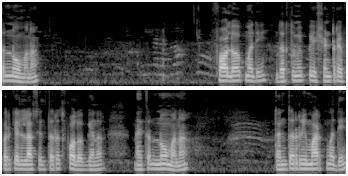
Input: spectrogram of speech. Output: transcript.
तर नो म्हणा. फॉलोअपमध्ये जर तुम्ही पेशंट रेफर केलेला असेल तरच फॉलोअप घेणार नाहीतर नो म्हणा. त्यानंतर रिमार्कमध्ये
